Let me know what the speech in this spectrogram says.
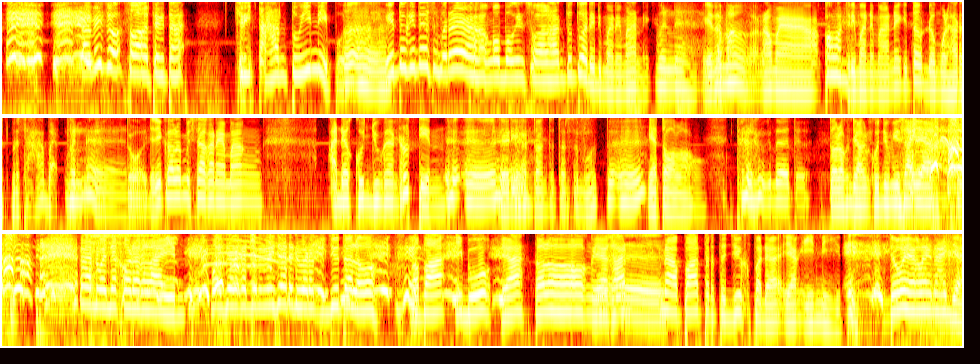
Tapi so- soal cerita cerita hantu ini pun, Heeh. itu kita sebenarnya ngomongin soal hantu tuh ada di mana-mana. Kan? Bener. Itu emang namanya kalau ada di mana-mana kita udah mulai harus bersahabat. Bener. Tuh, jadi kalau misalkan emang ada kunjungan rutin dari hantu-hantu tersebut, ya tolong. Tolong kenapa tuh? Tolong jangan kunjungi saya. Kan banyak orang lain. Masyarakat Indonesia ada 200 juta loh. Bapak, Ibu ya Tolong ya kan. Kenapa tertuju kepada yang ini gitu? Coba yang lain aja.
